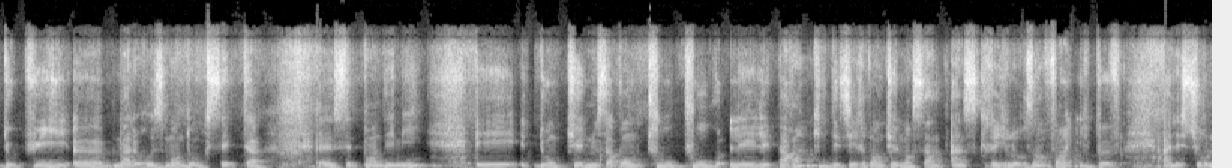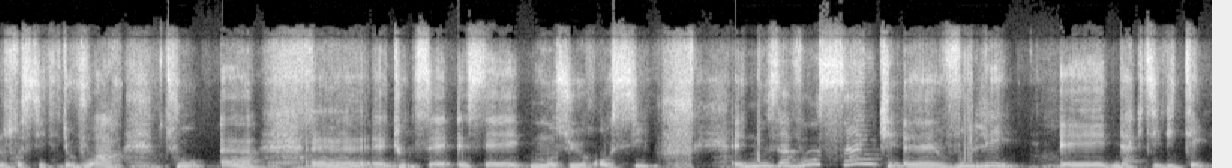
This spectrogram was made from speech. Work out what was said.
depuis malheureusement donc cette cette pandémie et donc nous avons tout pour les, les parents qui désirent éventuellement inscrire leurs enfants ils peuvent aller sur notre site de voir euh, euh, toutes ces, ces mesures aussi. Et nous avons cinq euh, volets d'activités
